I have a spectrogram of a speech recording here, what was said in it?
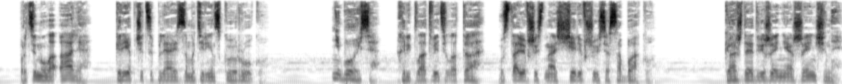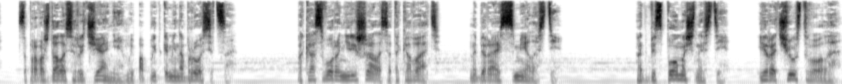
– протянула Аля – крепче цепляясь за материнскую руку. «Не бойся», — хрипло ответила та, уставившись на ощерившуюся собаку. Каждое движение женщины сопровождалось рычанием и попытками наброситься. Пока свора не решалась атаковать, набираясь смелости. От беспомощности Ира чувствовала,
